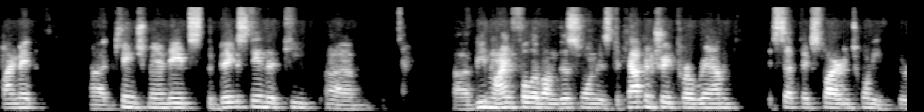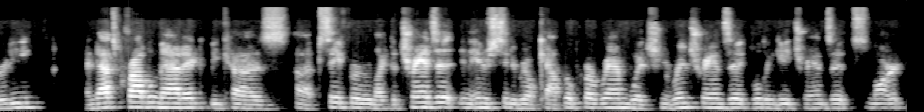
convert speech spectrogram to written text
climate uh, change mandates. The biggest thing to keep um, uh, be mindful of on this one is the cap and trade program is set to expire in twenty thirty. And that's problematic because, uh, say for like the transit and intercity rail capital program, which Marin Transit, Golden Gate Transit, Smart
